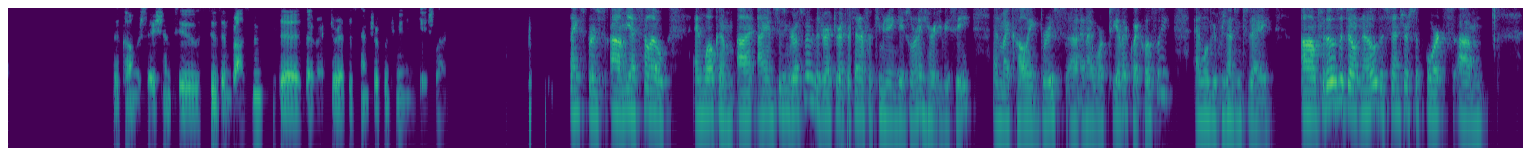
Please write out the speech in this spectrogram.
the conversation to Susan Grossman, the director at the Center for Community Engaged Learning. Thanks, Bruce. Um, yes, hello and welcome. I, I am Susan Grossman, the director at the Center for Community Engaged Learning here at UBC, and my colleague Bruce uh, and I work together quite closely, and we'll be presenting today. Um, for those that don't know, the center supports um,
